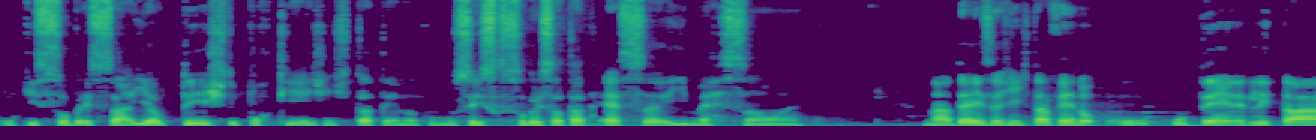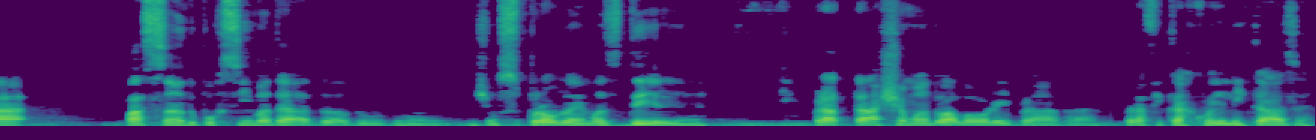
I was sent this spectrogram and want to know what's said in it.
o que sobressai é o texto, porque a gente está tendo, como vocês sobressaltar, essa imersão, né? Na 10 a gente está vendo o, o Dan, ele tá passando por cima da, da do, do, de uns problemas dele, né? Pra tá chamando a Lori pra, pra ficar com ele em casa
